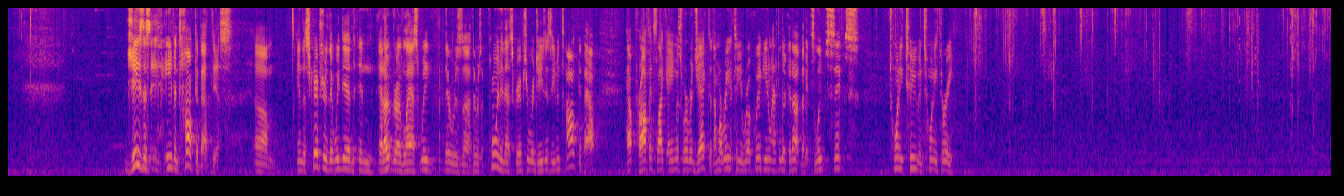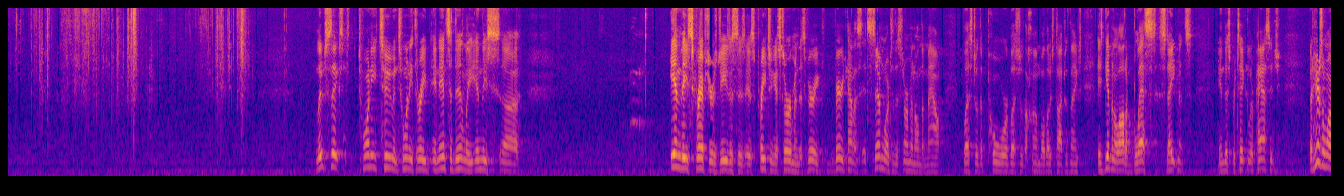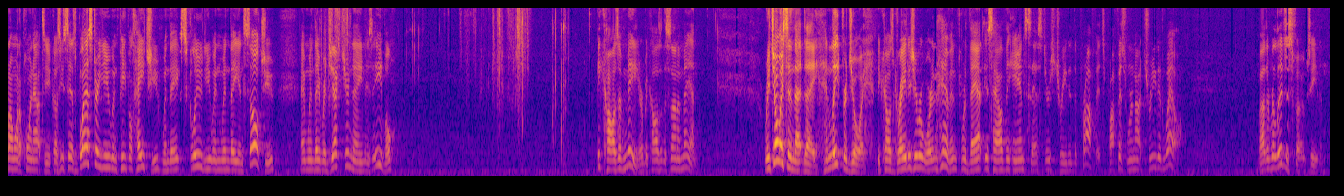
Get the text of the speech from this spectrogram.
Jesus even talked about this. Um, in the scripture that we did in, at Oak Grove last week, there was, a, there was a point in that scripture where Jesus even talked about how prophets like Amos were rejected. I'm going to read it to you real quick. You don't have to look it up, but it's Luke 6, 22 and 23. Luke 6, 22 and 23, and incidentally, in these, uh, in these scriptures, Jesus is, is preaching a sermon that's very, very kind of, it's similar to the Sermon on the Mount blessed are the poor, blessed are the humble, those types of things. He's given a lot of blessed statements in this particular passage. But here's the one I want to point out to you because he says, Blessed are you when people hate you, when they exclude you, and when they insult you, and when they reject your name as evil because of me or because of the Son of Man. Rejoice in that day and leap for joy, because great is your reward in heaven, for that is how the ancestors treated the prophets. Prophets were not treated well by the religious folks, even.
